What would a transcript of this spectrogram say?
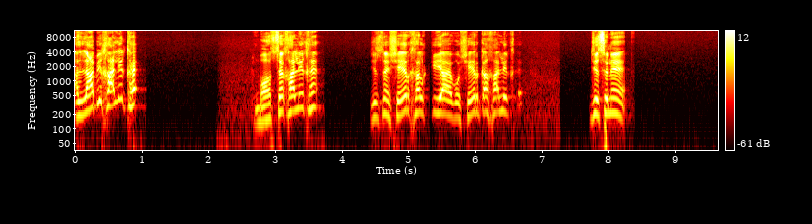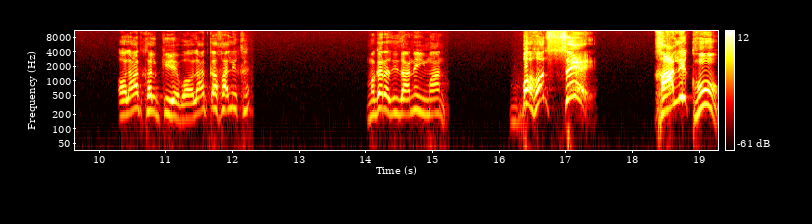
अल्लाह भी खालिक है। बहुत से खालिक हैं। जिसने शेर खल्क किया है, वो शेर का खालिक है। जिसने औलाद खल्क की है, वो औलाद का खालिक है। मगर अजीजान ईमान। बहुत से खालिक हों,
